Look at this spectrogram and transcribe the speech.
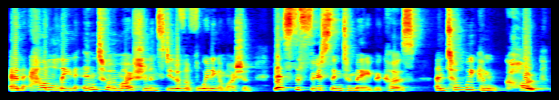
and how to lean into emotion instead of avoiding emotion. That's the first thing to me because until we can cope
